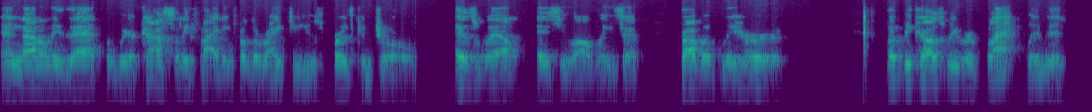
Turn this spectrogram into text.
And not only that, but we are constantly fighting for the right to use birth control as well, as you always have probably heard. But because we were Black women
